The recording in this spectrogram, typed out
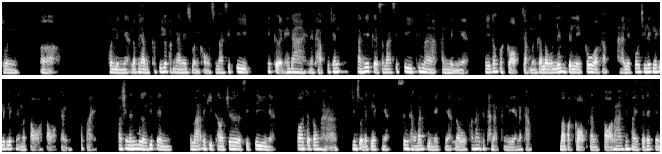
ชนคนหนึ่งเนี่ยเราพยายามเข้าไปช่วยผลักดันในส่วนของ Smart City ให้เกิดให้ได้นะครับ เพราะฉะนั้นการที่จะเกิด Smart City ขึ้นมาอันหนึ่งเนี่ยมันจะต้องประกอบจากเหมือนกับเราเล่นเป็นเลโก้ครับหาเลโก้ชิ้นเล็กๆๆเนี่ยมาต่อต่อกันเข้าไป เพราะฉะนั้นเมืองที่เป็น Smart Agriculture City เนี่ยก็จะต้องหาชิ้นส่วนเล็กๆเนี่ยซึ่งทางบ้านปูเน็กเนี่ยเราค่อนข้างจะถนัดทางนี้นะครับ มาประกอบกันต่อร่างขึ้นไปจะได้เป็น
